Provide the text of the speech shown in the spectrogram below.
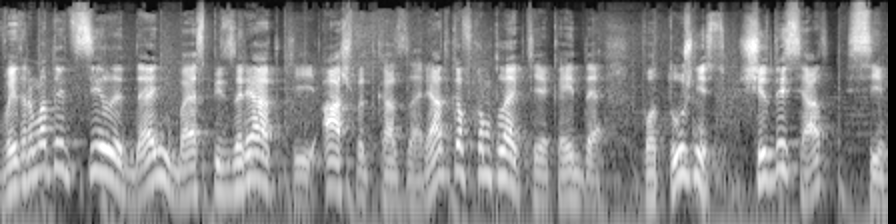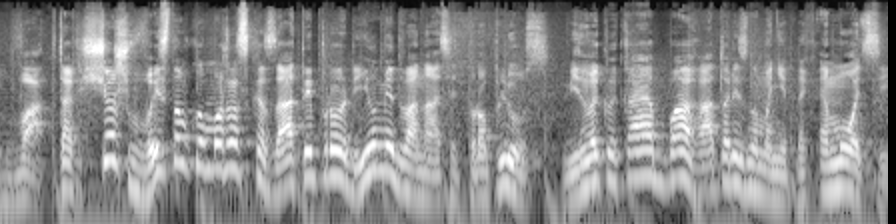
витримати цілий день без підзарядки, а швидка зарядка в комплекті, яка йде потужністю 67 Вт. Так що ж висновку можна сказати про Realme 12 Pro Plus? Він викликає багато різноманітних емоцій,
